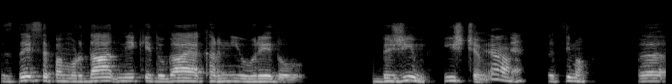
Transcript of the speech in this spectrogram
zdaj se pa morda nekaj dogaja, kar ni v redu. Bežim, iščem. Ja. Recimo, uh,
